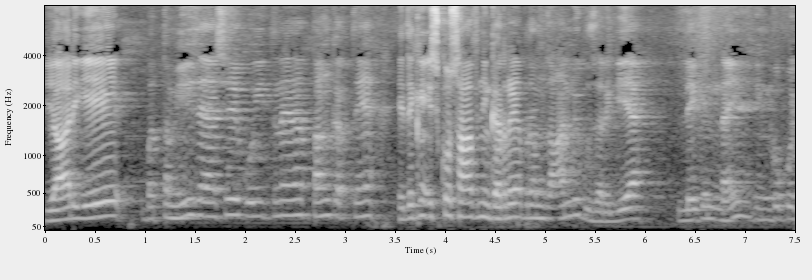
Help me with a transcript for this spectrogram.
यार ये बदतमीज ऐसे कोई इतने ना तंग करते हैं। ये देखें इसको साफ़ नहीं कर रहे अब रमज़ान भी गुजर गया है लेकिन नहीं इनको कोई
